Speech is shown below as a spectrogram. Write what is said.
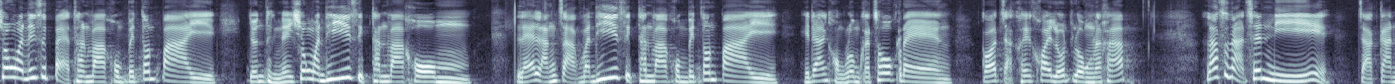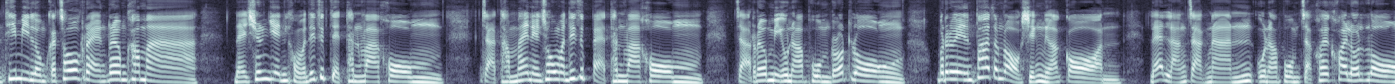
ช่วงวันที่ 18 ธันวาคมเป็นต้นไป จนถึงในช่วงวันที่ 20 ธันวาคม และหลังจากวันที่ 20 ธันวาคมเป็นต้นไป ในด้านของลมกระโชกแรง ก็จะค่อยๆลดลงนะครับ ลักษณะเช่นนี้จากการที่มีลมกระโชกแรงเริ่มเข้ามา ในช่วงเย็นของวันที่ 17 ธันวาคม จะทำให้ในช่วงวันที่ 18 ธันวาคม จะเริ่มมีอุณหภูมิลดลง บริเวณภาคตะวันออกเฉียงเหนือก่อน และหลังจากนั้นอุณหภูมิจะค่อยๆ ลดลง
